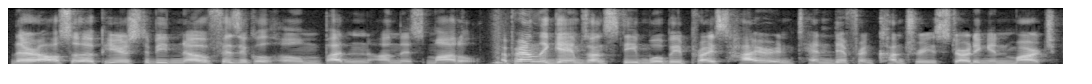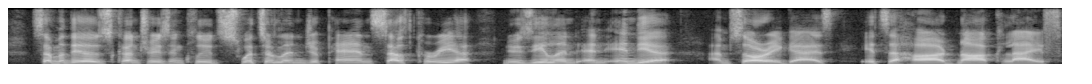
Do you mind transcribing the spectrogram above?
There also appears to be no physical home button on this model. Apparently games on Steam will be priced higher in 10 different countries starting in March. Some of those countries include Switzerland, Japan, South Korea, New Zealand, and India. I'm sorry guys, it's a hard knock life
